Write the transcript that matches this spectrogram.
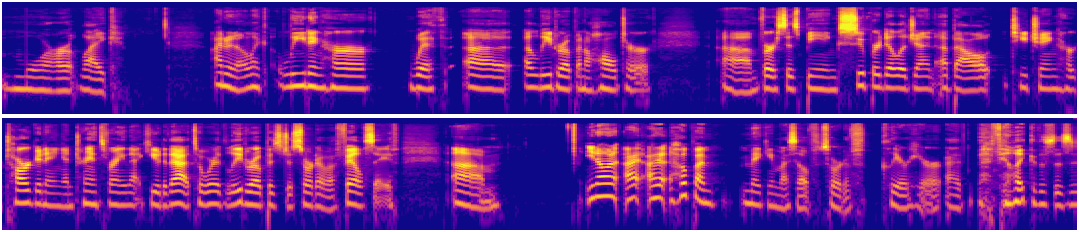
more like I don't know, like leading her with a, a lead rope and a halter um, versus being super diligent about teaching her targeting and transferring that cue to that to where the lead rope is just sort of a failsafe. Um, you know, I, I hope I'm making myself sort of clear here. I, I feel like this is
